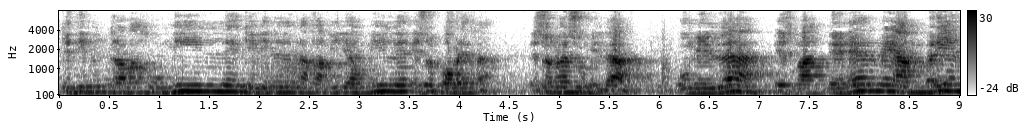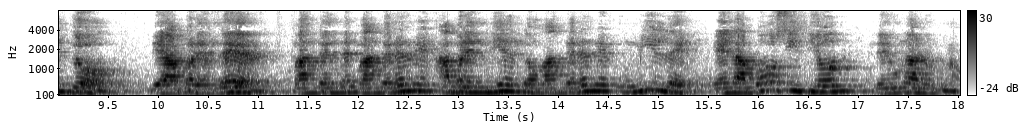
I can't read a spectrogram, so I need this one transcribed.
que tiene un trabajo humilde, que viene de una familia humilde, eso es pobreza, eso no es humildad. Humildad es mantenerme hambriento de aprender, mantenerme aprendiendo, mantenerme humilde en la posición de un alumno.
